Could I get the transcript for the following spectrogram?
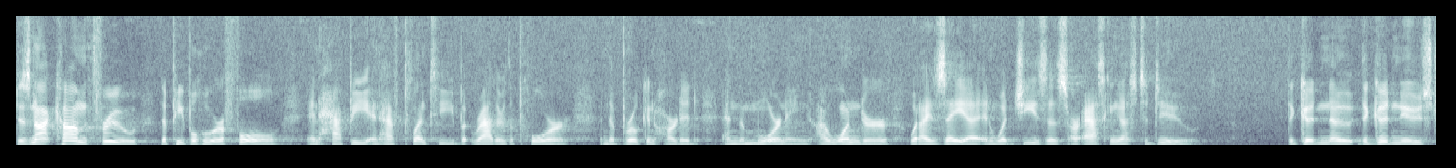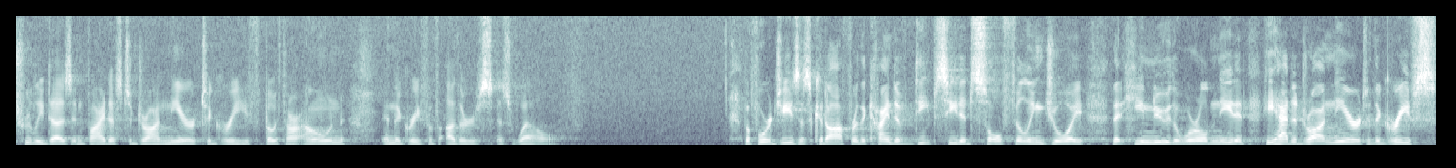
does not come through the people who are full and happy and have plenty, but rather the poor and the brokenhearted and the mourning. I wonder what Isaiah and what Jesus are asking us to do. The good, no, the good news truly does invite us to draw near to grief, both our own and the grief of others as well. Before Jesus could offer the kind of deep seated, soul filling joy that he knew the world needed, he had to draw near to the griefs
